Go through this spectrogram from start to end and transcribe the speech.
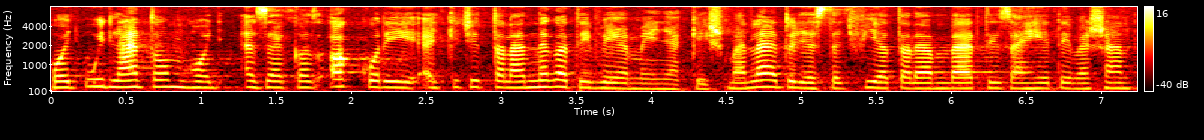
hogy úgy látom, hogy ezek az akkori egy kicsit talán negatív élmények is, mert lehet, hogy ezt egy fiatal ember 17 évesen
